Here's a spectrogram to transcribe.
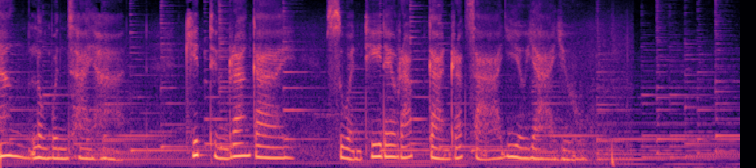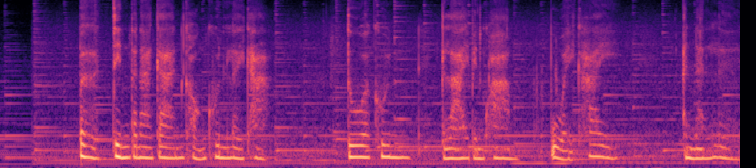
นั่งลงบนชายหาด คิดถึงร่างกาย ส่วนที่ได้รับการรักษาเยียวยาอยู่ เปิดจินตนาการของคุณเลยค่ะ ตัวคุณกลายเป็นความป่วยไข้ อันนั้นเลย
